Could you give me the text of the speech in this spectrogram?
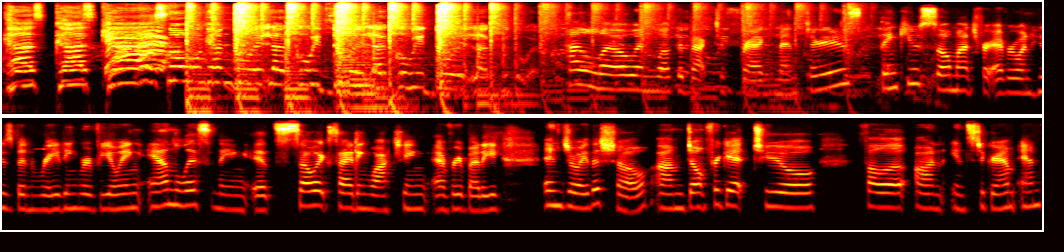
Cause, cause, cause, no one can do it like we do it, like we do it, like we do it. Hello, and welcome back to Fragmenters. Thank you so much for everyone who's been rating, reviewing, and listening. It's so exciting watching everybody enjoy the show. Um, don't forget to follow on Instagram and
